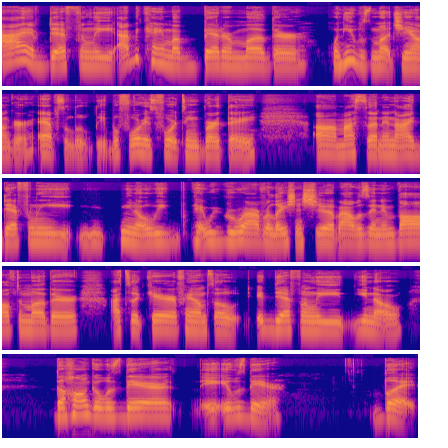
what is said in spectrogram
I have definitely, I became a better mother when he was much younger, absolutely, before his 14th birthday. Uh, my son and I definitely, you know, we we grew our relationship. I was an involved mother. I took care of him, so it definitely, you know, the hunger was there. It, it was there, but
